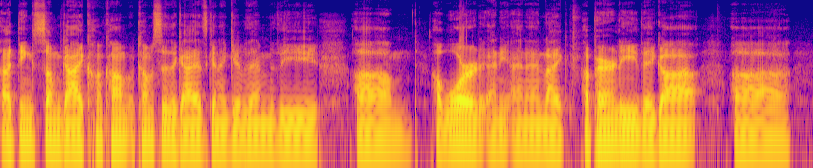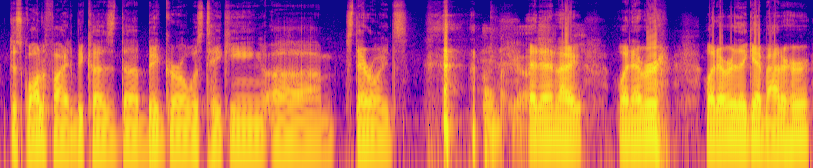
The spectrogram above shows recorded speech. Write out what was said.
I think some guy com- comes to the guy that's gonna give them the um, award, and and then like apparently they got uh, disqualified because the big girl was taking um, steroids, Oh my god. and then like whenever whenever they get mad at her,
